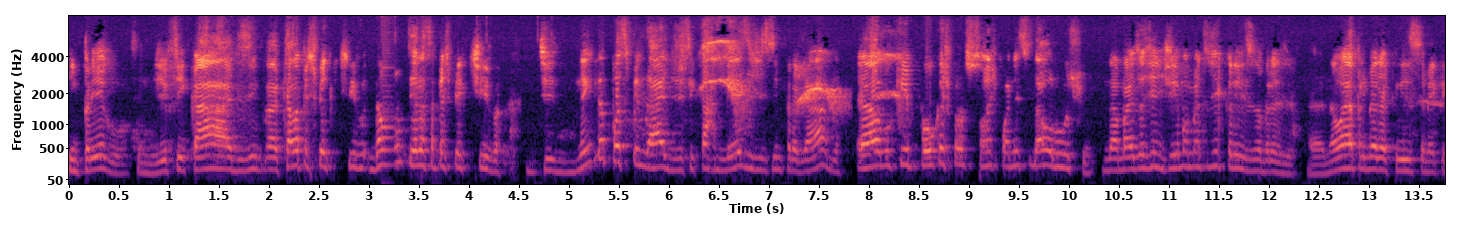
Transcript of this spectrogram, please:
emprego, assim, de ficar desem- aquela perspectiva, não ter essa perspectiva de nem da possibilidade de ficar meses desempregado, é algo que poucas profissões podem se dar ao luxo, ainda mais hoje em dia em momentos de crise no Brasil. É, não é a primeira crise também que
